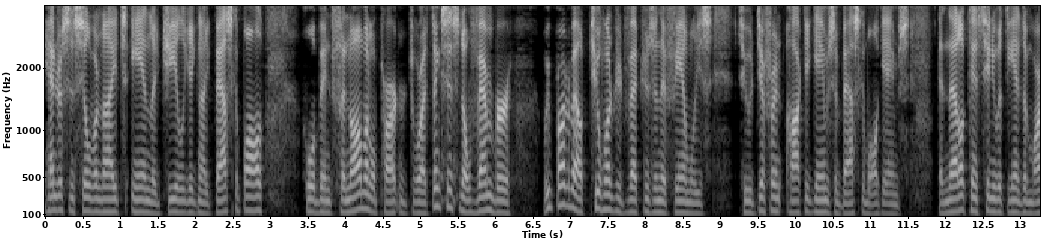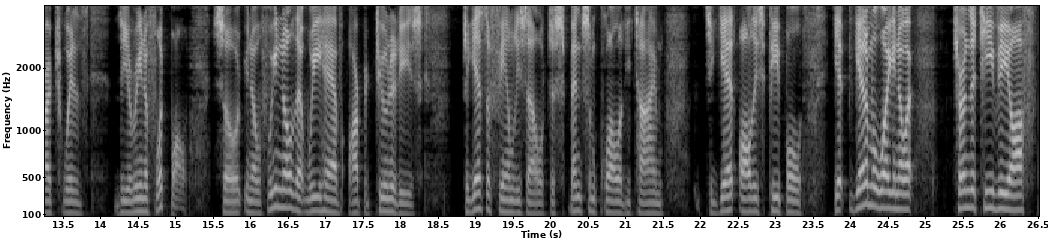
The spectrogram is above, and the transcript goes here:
Henderson Silver Knights and the G League Ignite basketball, who have been phenomenal partners. Where I think since November we brought about 200 veterans and their families to different hockey games and basketball games. And that'll continue at the end of March with the arena football. So, you know, if we know that we have opportunities to get the families out, to spend some quality time, to get all these people, get, get them away, you know what? Turn the TV off,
